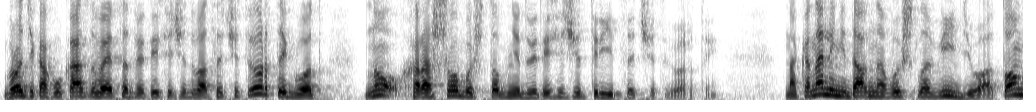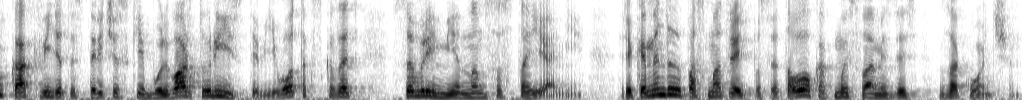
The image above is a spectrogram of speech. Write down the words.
Вроде как указывается 2024 год, но хорошо бы, чтобы не 2034. На канале недавно вышло видео о том, как видят исторический бульвар туристы в его, так сказать, современном состоянии. Рекомендую посмотреть после того, как мы с вами здесь закончим.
